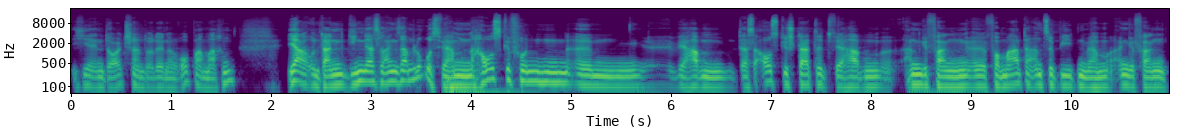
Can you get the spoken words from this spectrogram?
hier in Deutschland oder in Europa machen. Ja, und dann ging das langsam los. Wir haben ein Haus gefunden, ähm, wir haben das ausgestattet, wir haben angefangen, äh, Formate anzubieten, wir haben angefangen,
